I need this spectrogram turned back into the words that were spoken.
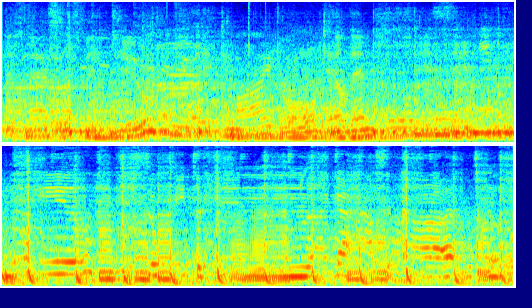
This mash was meant to when you get to my door. Tell them all is said. so paper thin, like a house of cards.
